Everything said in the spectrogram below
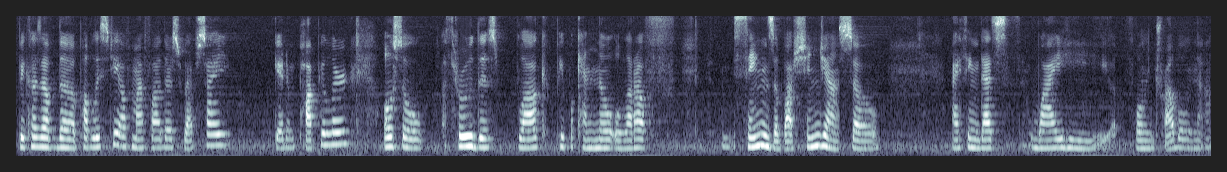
Because of the publicity of my father's website getting popular, also through this blog, people can know a lot of things about Xinjiang. So I think that's why he fall in trouble now.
